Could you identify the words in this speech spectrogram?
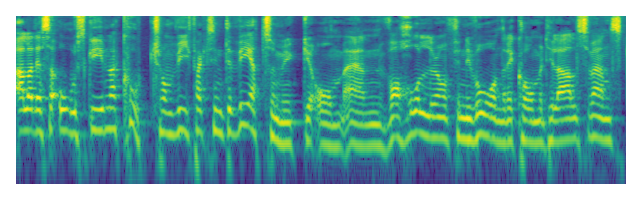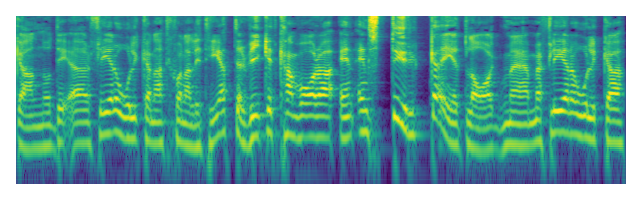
alla dessa oskrivna kort som vi faktiskt inte vet så mycket om än. Vad håller de för nivå när det kommer till allsvenskan? Och det är flera olika nationaliteter, vilket kan vara en, en styrka i ett lag med, med flera olika,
